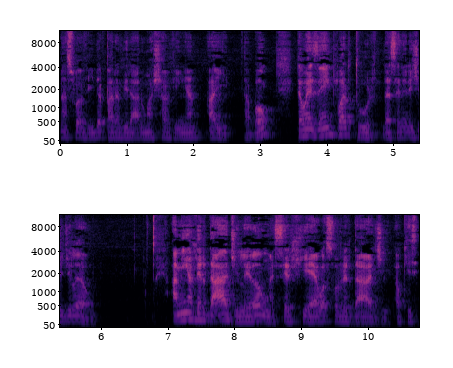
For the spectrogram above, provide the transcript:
na sua vida para virar uma chavinha aí, tá bom? Então, exemplo Arthur, dessa energia de leão. A minha verdade, leão, é ser fiel à sua verdade, ao que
